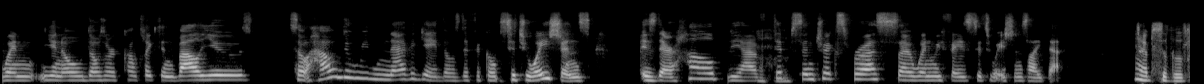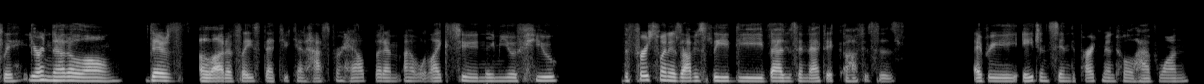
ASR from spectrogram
when, you know, those are conflicting values. So, how do we navigate those difficult situations? Is there help? Do you have mm-hmm. tips and tricks for us uh, when we face situations like that? Absolutely. You're not alone. There's a lot of ways that you can ask for help, but I'm, i would like to name you a few. The first one is obviously the values and ethic offices. Every agency and department will have one.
